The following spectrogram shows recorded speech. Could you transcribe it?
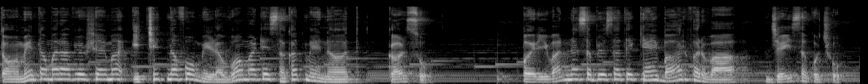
તમે તમારા વ્યવસાયમાં ઈચ્છિત નફો મેળવવા માટે સખત મહેનત કરશો. પરિવારના સભ્યો સાથે ક્યાંય બહાર ફરવા જઈ શકો છો.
